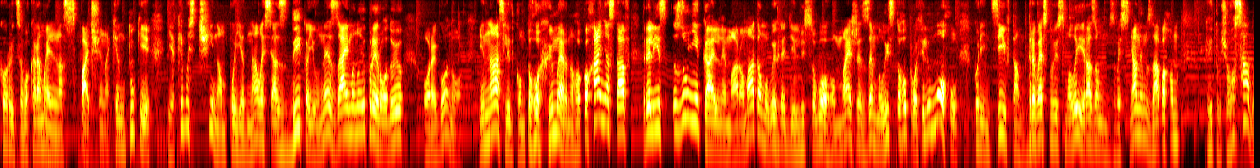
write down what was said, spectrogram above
корицево-карамельна спадщина Кентукі якимось чином поєдналася з дикою незайманою природою Орегону. І наслідком того химерного кохання став реліз з унікальним ароматом у вигляді лісового, майже землистого профілю моху, корінців там древесної смоли і разом з весняним запахом квітучого саду.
